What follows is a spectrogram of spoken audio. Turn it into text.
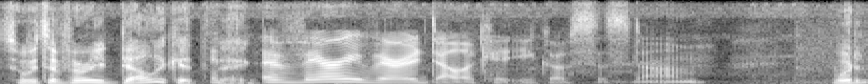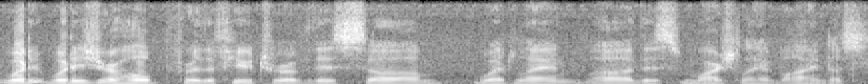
So it's a very delicate it's thing. a very very delicate ecosystem. What, what, what is your hope for the future of this um, wetland, uh, this marshland behind us?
